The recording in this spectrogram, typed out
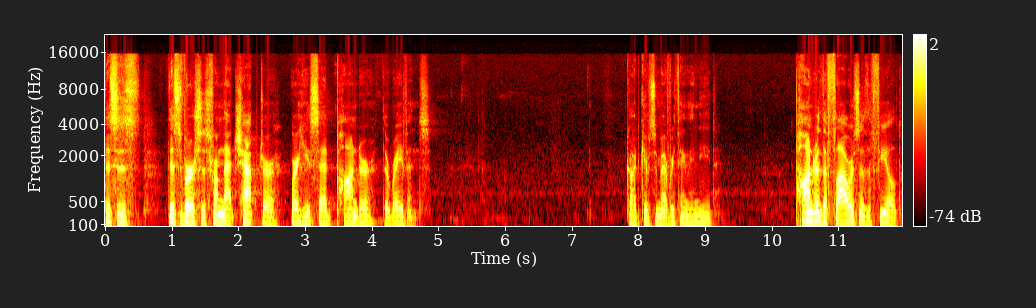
This is this verse is from that chapter where he said, Ponder the ravens. God gives them everything they need. Ponder the flowers of the field.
